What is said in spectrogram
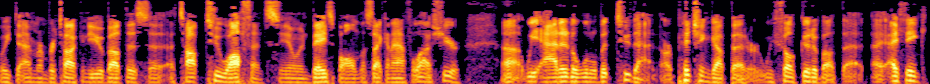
we I remember talking to you about this a, a top two offense, you know, in baseball in the second half of last year. Uh, we added a little bit to that. Our pitching got better. We felt felt good about that. I, I think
